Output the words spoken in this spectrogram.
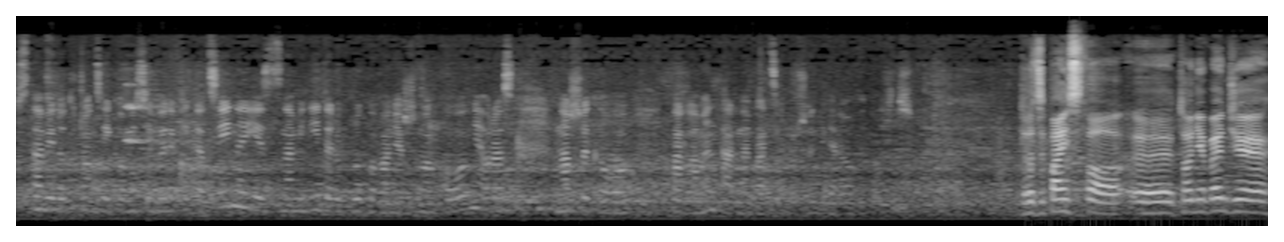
ustawie dotyczącej komisji weryfikacyjnej. Jest z nami lider ugrupowania Szymon Hołownia oraz nasze koło parlamentarne. Bardzo proszę lidera o wypowiedź. Drodzy Państwo, y, to nie będzie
